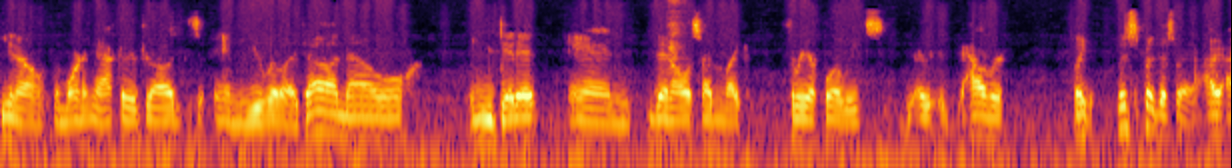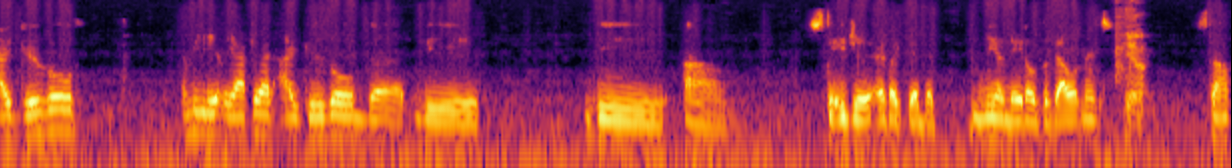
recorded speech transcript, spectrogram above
you know, the morning after drugs, and you were like, "Oh no," and you did it, and then all of a sudden, like three or four weeks, however, like let's just put it this way: I, I googled immediately after that. I googled the the the um stages or like the, the neonatal development Yeah. stuff.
